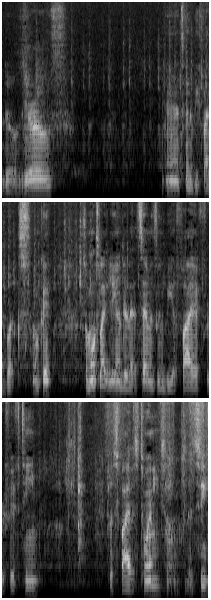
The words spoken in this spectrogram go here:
little zeros. And it's gonna be five bucks okay? So most likely under that seven is gonna be a five for 15 plus five is 20 so let's see.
